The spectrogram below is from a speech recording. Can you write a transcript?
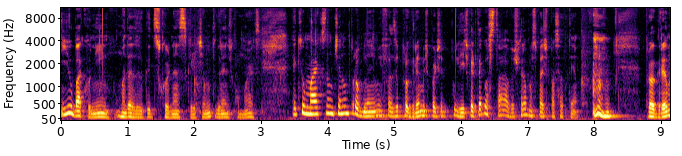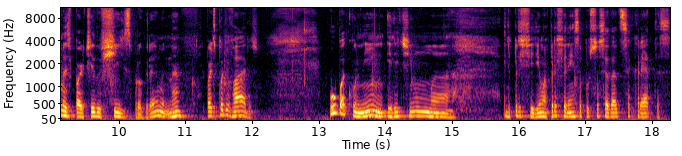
E o Bakunin, uma das discordâncias que ele tinha muito grande com o Marx, é que o Marx não tinha nenhum problema em fazer programa de partido político, ele até gostava, acho que era uma espécie de passatempo. Programas de partido X, programa, né? Ele participou de vários. O Bakunin, ele tinha uma ele preferia uma preferência por sociedades secretas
